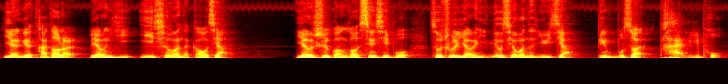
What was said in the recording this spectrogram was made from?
依然给抬到了两亿一千万的高价。央视广告信息部做出两亿六千万的预价，并不算太离谱。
